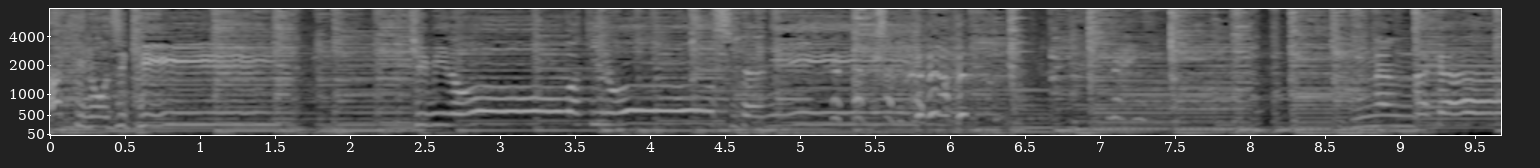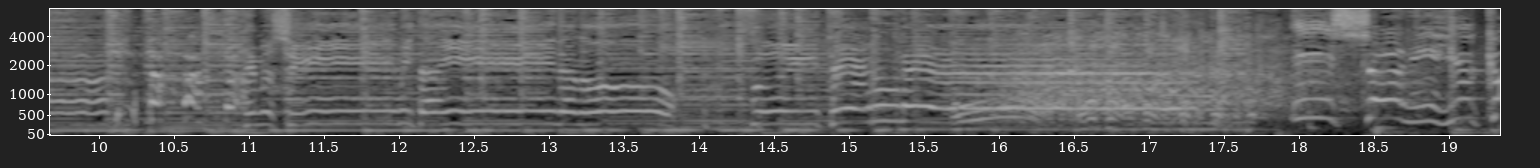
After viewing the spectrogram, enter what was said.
秋の時期君の脇の下に。なんだか毛虫みたいなのついてるね。一緒に行こう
